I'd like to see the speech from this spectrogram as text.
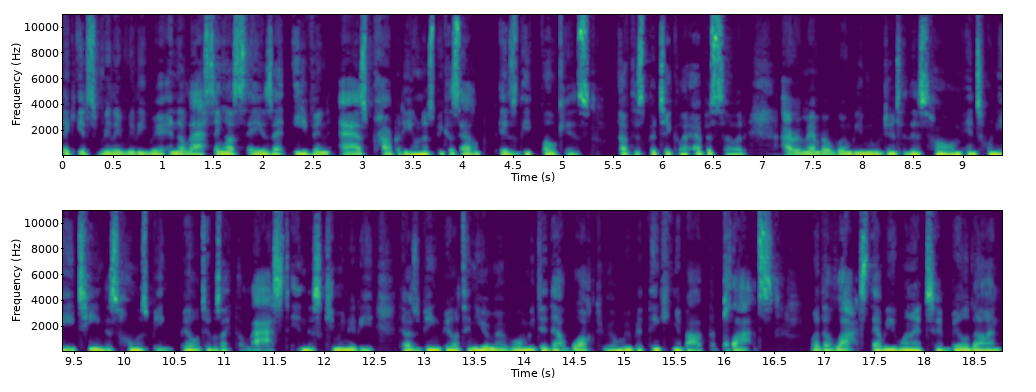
Like it's really, really weird. And the last thing I'll say is that even as property owners, because that is the focus of this particular episode, I remember when we moved into this home in 2018, this home was being built. It was like the last in this community that was being built. And you remember when we did that walkthrough and we were thinking about the plots or the lots that we wanted to build on.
